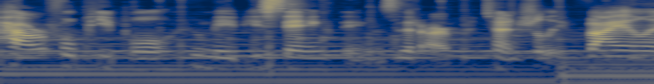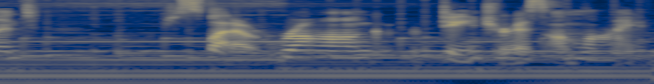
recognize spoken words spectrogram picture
powerful people who may be saying things that are potentially violent, just flat out wrong, or dangerous online.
